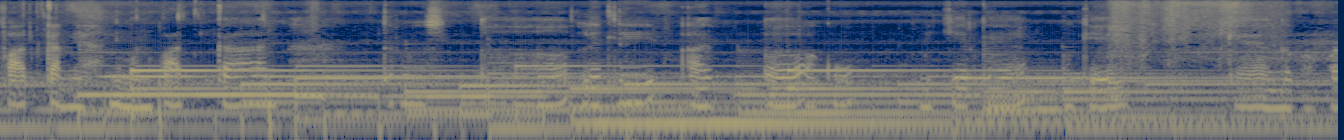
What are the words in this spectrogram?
Dimanfaatkan ya dimanfaatkan. Terus eh, lately I've, eh, aku mikir kayak oke kayak nggak apa-apa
